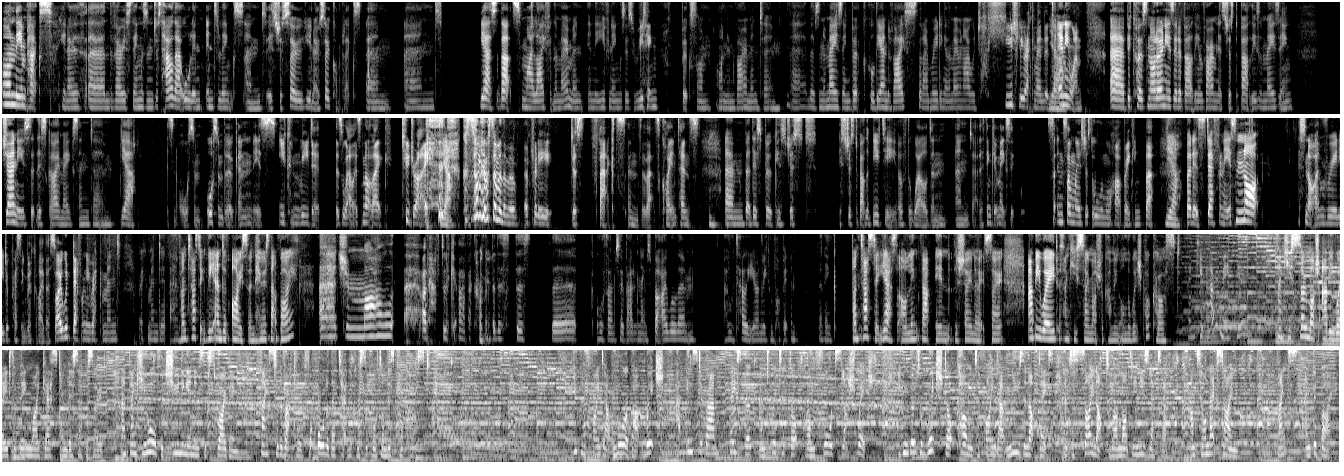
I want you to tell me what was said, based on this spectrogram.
on the impacts, you know, uh, and the various things, and just how that all in- interlinks, and it's just so, you know, so complex. Um, and yeah, so that's my life at the moment. In the evenings, is reading books on on environment. Um, uh, there's an amazing book called The End of Ice that I'm reading at the moment. I would hugely recommend it Yeah. to anyone uh, because not only is it about the environment, it's just about these amazing journeys that this guy makes, and um, yeah, it's an awesome, awesome book, and it's you can read it as well. It's not like too dry. Yeah. because some of some of them are, are pretty just facts, and that's quite intense. Um, but this book is just it's just about the beauty of the world, and and I think it makes it in some ways just all the more heartbreaking. But Yeah. but it's definitely it's not it's not a really depressing book either. So I would definitely recommend recommend it. Um, Fantastic. The End of Ice. And who is that by? uh, Jamal, I'd have to look it up. I can't remember the the the author. I'm so bad with names, but I will um I will tell you, and we can pop it in the link. Fantastic. Yes, I'll link that in the show notes. So, Abi Wade, thank you so much for coming on the WITCiH podcast. Thank you for having me. Yay. Thank you so much, Abi Wade, for being my guest on this episode. And thank you all for tuning in and subscribing. Thanks to The Rattle for all of their technical support on this podcast. You can find out more about WITCiH at Instagram, Facebook, and Twitter.com forward slash WITCiH. You can go to witcih.com to find out news and updates and to sign up to our monthly newsletter. Until next time, thanks and goodbye.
